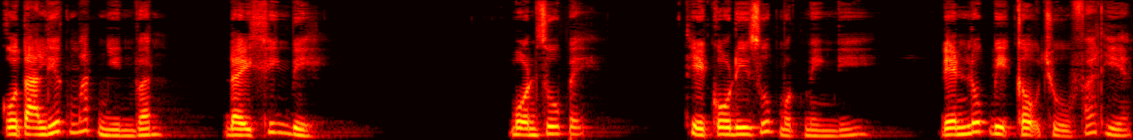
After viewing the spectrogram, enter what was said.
Cô ta liếc mắt nhìn Vân, đầy khinh bỉ. Muốn giúp ấy, thì cô đi giúp một mình đi. Đến lúc bị cậu chủ phát hiện,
